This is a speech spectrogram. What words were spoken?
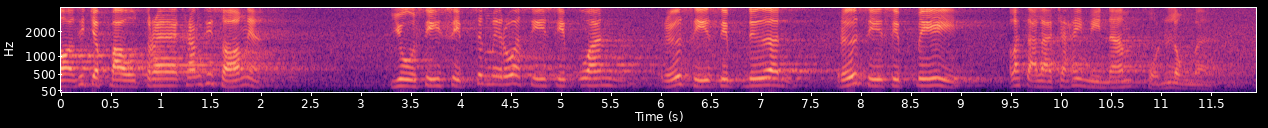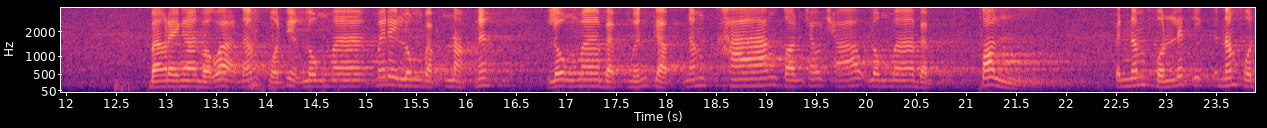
ก่อนที่จะเป่าแตรครั้งที่สองเนี่ยอยู่ 40 ซึ่งไม่รู้ว่า 40 วัน หรือ 40 เดือน หรือ 40 ปี อัลลอฮฺตาลาจะให้มีน้ำฝนลงมา บางรายงานบอกว่าน้ำฝนเนี่ยลงมาไม่ได้ลงแบบหนักนะลงมาแบบเหมือนกับน้ำค้างตอนเช้าเช้าลงมาแบบต้นเป็นน้ำฝนเล็กน้ำฝน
